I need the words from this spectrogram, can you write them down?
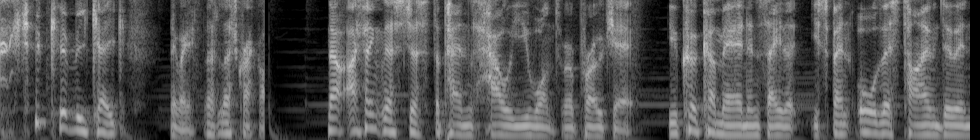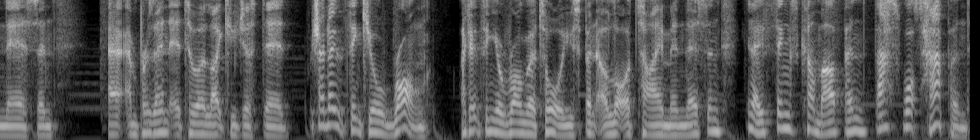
just give me cake. Anyway, let, let's crack on. Now, I think this just depends how you want to approach it. You could come in and say that you spent all this time doing this and uh, and present it to her like you just did, which I don't think you're wrong. I don't think you're wrong at all. You spent a lot of time in this, and you know things come up, and that's what's happened.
